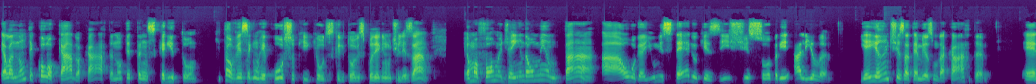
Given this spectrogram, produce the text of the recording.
ela não ter colocado a carta, não ter transcrito, que talvez seja um recurso que, que outros escritores poderiam utilizar, é uma forma de ainda aumentar a aura e o mistério que existe sobre a Lila. E aí, antes até mesmo da carta, é,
